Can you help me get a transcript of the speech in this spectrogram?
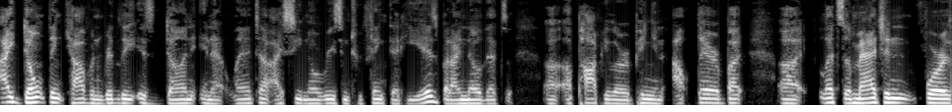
I don't think Calvin Ridley is done in Atlanta. I see no reason to think that he is, but I know that's a, a popular opinion out there. But uh, let's imagine for a,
